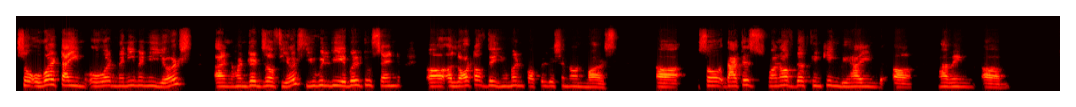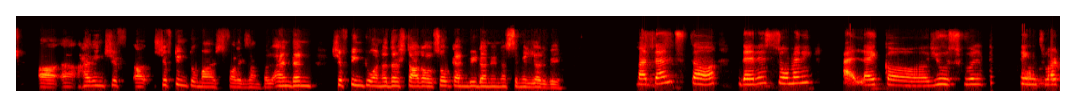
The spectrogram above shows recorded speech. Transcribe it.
So over time over many many years and hundreds of years you will be able to send uh, a lot of the human population on mars. Uh, so that is one of the thinking behind uh, having um, having shift uh, shifting to mars for example and then shifting to another star also can be done in a similar way But then, sir, there is so many uh, like uh, useful things what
